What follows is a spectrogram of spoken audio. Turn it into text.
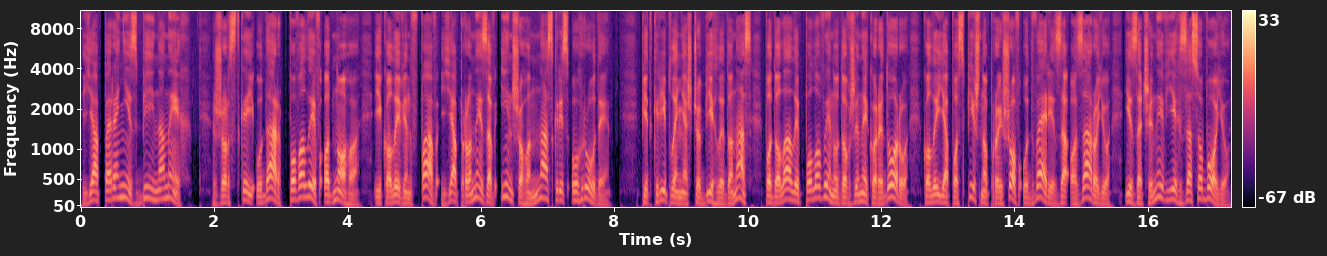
я переніс бій на них. Жорсткий удар повалив одного, і коли він впав, я пронизав іншого наскрізь у груди. Підкріплення, що бігли до нас, подолали половину довжини коридору, коли я поспішно пройшов у двері за озарою і зачинив їх за собою.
